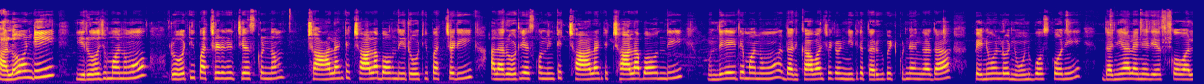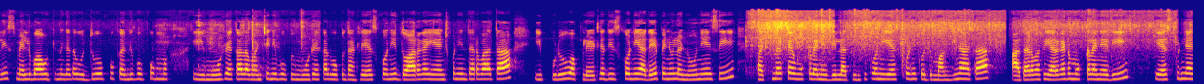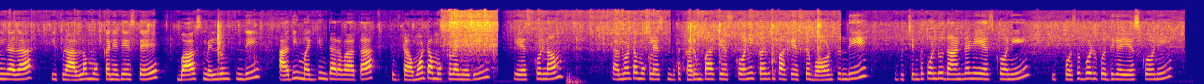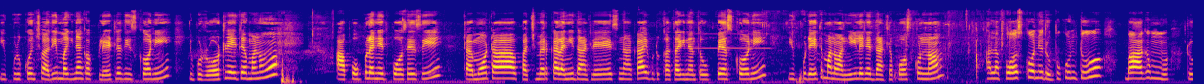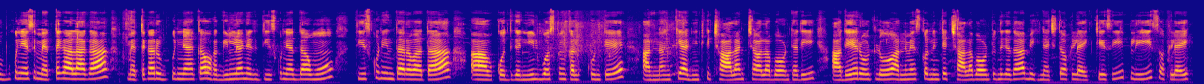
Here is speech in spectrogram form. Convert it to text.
Hello అండి. ఈరోజు మనము రోటీ పచ్చడి అనేది చేసుకున్నాం చాలా అంటే చాలా బాగుంది ఈ రోటీ పచ్చడి. అలా రోటీ వేసుకొని తింటే చాలా అంటే చాలా బాగుంది. ముందుగా అయితే మనం దానికి కావాల్సినటువంటి నీట్గా తరుగు పెట్టుకున్నాం కదా పెనువలో నూనె పోసుకొని ధనియాలు అనేది వేసుకోవాలి. స్మెల్ బాగుంటుంది కదా ఉద్దుపప్పు కందిపప్పు ఈ మూడు రకాల మంచిని పప్పు ఈ మూడు రకాల పప్పులు దాంట్లో వేసుకొని దోరగా వేయించుకున్న తర్వాత ఇప్పుడు ఒక ప్లేట్లో తీసుకొని అదే పెనులో నూనె వేసి పచ్చిమిరకాయ ముక్కలు అనేది ఇలా తుంచుకొని వేసుకొని కొద్ది మగ్గినాక ఆ తర్వాత ఎర్రగడ్డ ముక్కలు అనేది వేసుకున్నాం కదా ఇప్పుడు అల్లం ముక్క అనేది వేస్తే బాగా స్మెల్ ఉంటుంది. అది మగ్గిన తర్వాత ఇప్పుడు టమోటా ముక్కలు అనేది వేసుకున్నాం. టమోటా ముక్కలు వేసుకున్న తర్వాత కరింపాకు వేసుకొని కరింపాకు వేస్తే బాగుంటుంది. ఇప్పుడు చింతపండు దాంట్లోనే వేసుకొని ఈ పసుపొడి కొద్దిగా వేసుకొని ఇప్పుడు కొంచెం అది మగ్గినాక ఒక ప్లేట్లో తీసుకొని ఇప్పుడు రోట్లో అయితే మనము ఆ పప్పులు అనేది పోసేసి టమోటా పచ్చిమిరకాయలు అన్నీ దాంట్లో వేసినాక ఇప్పుడు తగినంత ఉప్పు వేసుకొని ఇప్పుడైతే మనం ఆ నీళ్ళు అనేది దాంట్లో పోసుకున్నాం. అలా పోసుకొని రుబ్బుకుంటూ బాగా రుబ్బుకునేసి మెత్తగా అలాగా మెత్తగా రుబ్బుకున్నాక ఒక గిన్నె అనేది తీసుకునేద్దాము. తీసుకున్న తర్వాత కొద్దిగా నీళ్ళు పోసుకొని కలుపుకుంటే అన్నంకి అన్నిటికి చాలా అంటే చాలా బాగుంటుంది. అదే రోట్లో అన్నం వేసుకొని తింటే చాలా బాగుంటుంది కదా. మీకు నచ్చితే ఒక లైక్ చేసి ప్లీజ్ ఒక లైక్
